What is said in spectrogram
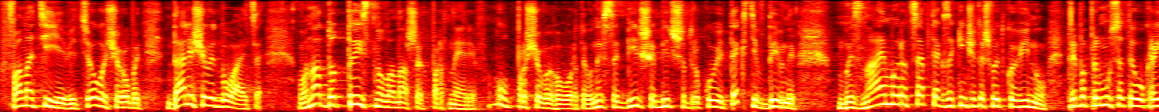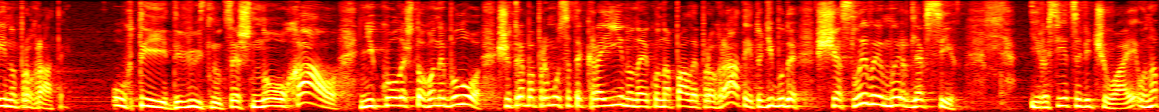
фанатіє від цього, що робить. Далі що відбувається? Вона дотиснула наших партнерів. Ну про що ви говорите? Вони все більше і більше друкують текстів дивних. Ми знаємо рецепт, як закінчити швидко війну. Треба примусити Україну програти. Ух ти, дивись, ну це ж ноу-хау. Ніколи ж того не було. Що треба примусити країну, на яку напали програти, і тоді буде щасливий мир для всіх. І Росія це відчуває. Вона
